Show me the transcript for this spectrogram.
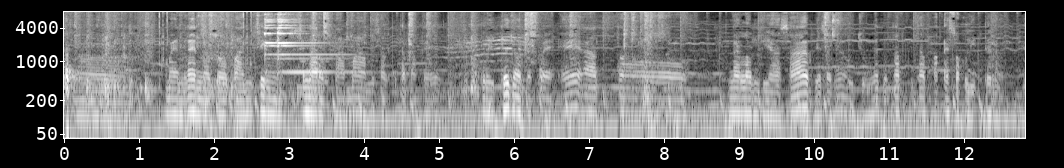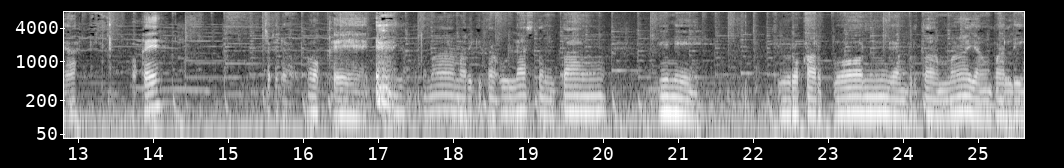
uh, mainland atau pancing senar utama. Misal kita pakai braided atau PE atau nelon biasa biasanya ujungnya tetap kita pakai shock leader ya. Oke? Out. Oke. Yang pertama mari kita ulas tentang ini fluorokarbon yang pertama yang paling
